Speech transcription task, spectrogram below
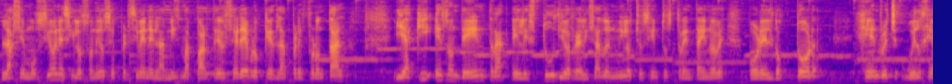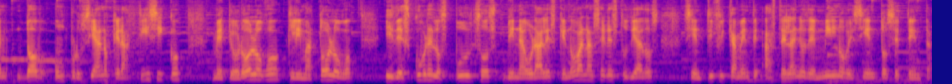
las emociones y los sonidos se perciben en la misma parte del cerebro que es la prefrontal. Y aquí es donde entra el estudio realizado en 1839 por el doctor Heinrich Wilhelm Dobb, un prusiano que era físico, meteorólogo, climatólogo y descubre los pulsos binaurales que no van a ser estudiados científicamente hasta el año de 1970.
